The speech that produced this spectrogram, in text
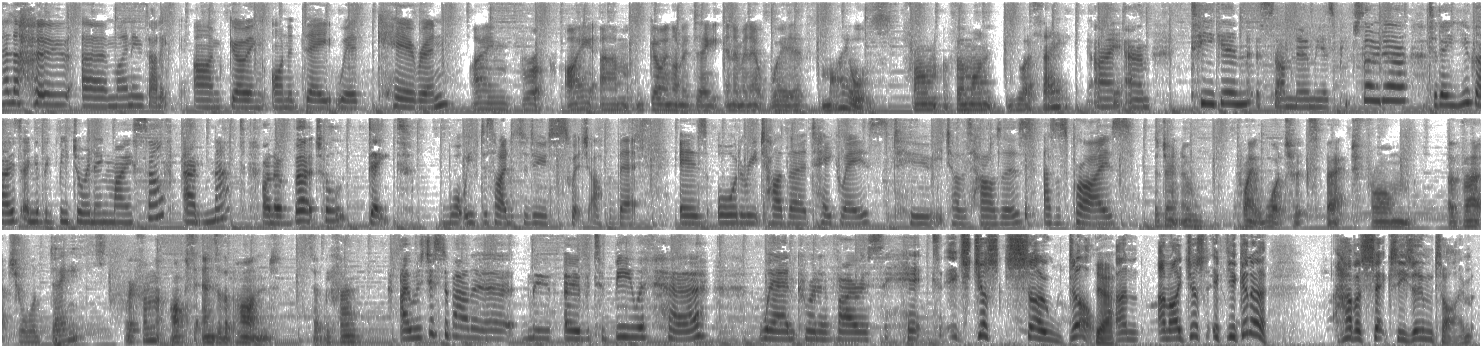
Hello, uh, my name's Alex. I'm going on a date with Kieran. I'm Brooke. I am going on a date in a minute with Miles from Vermont, USA. I am Tegan, some know me as Peach Soda. Today, you guys are going to be joining myself and Nat on a virtual date. What we've decided to do to switch up a bit is order each other takeaways to each other's houses as a surprise. I don't know quite what to expect from a virtual date. We're from opposite ends of the pond, so it'll be fun. I was just about to move over to be with her when coronavirus hit. It's just so dull. Yeah. And and I just if you're gonna have a sexy Zoom time,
